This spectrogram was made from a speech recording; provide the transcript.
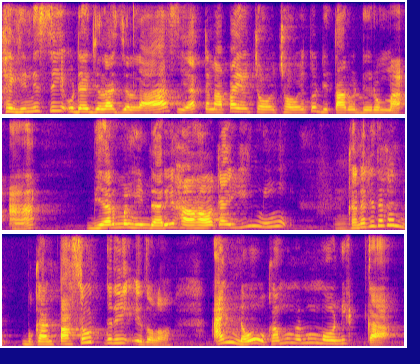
kayak gini sih udah jelas-jelas ya kenapa yang cowok-cowok itu ditaruh di rumah A biar menghindari hal-hal kayak gini. Karena kita kan bukan pasutri itu loh. I know kamu memang mau nikah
